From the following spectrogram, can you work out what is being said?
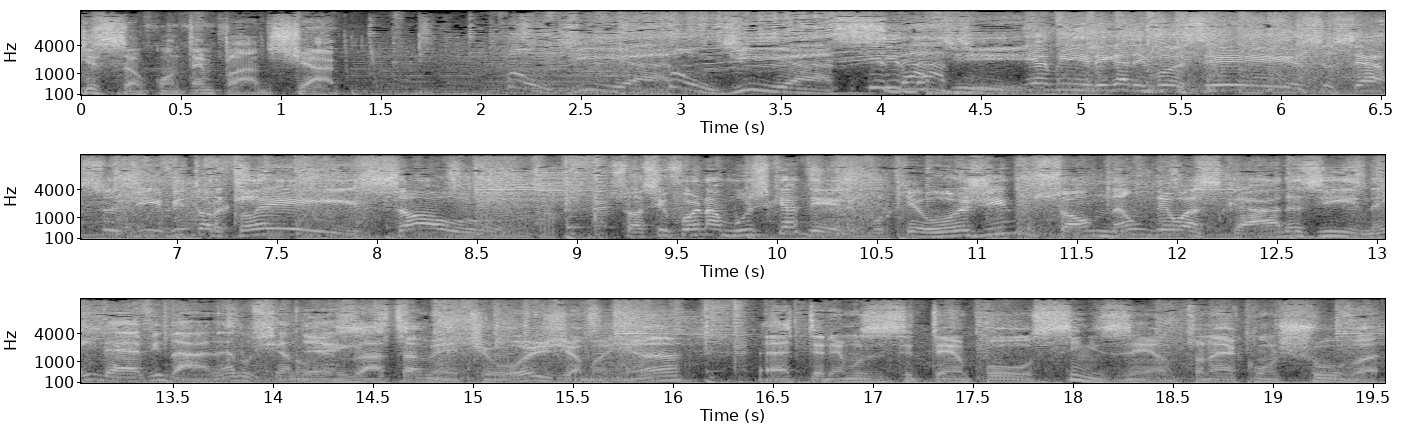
que são contemplados. Tiago. Bom dia, bom dia, cidade. E a mim, ligado em você, sucesso de Vitor Clay, Sol. Só se for na música dele, porque hoje o sol não deu as caras e nem deve dar, né, Luciano? Exatamente. Hoje, amanhã, é, teremos esse tempo cinzento, né? Com chuva.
